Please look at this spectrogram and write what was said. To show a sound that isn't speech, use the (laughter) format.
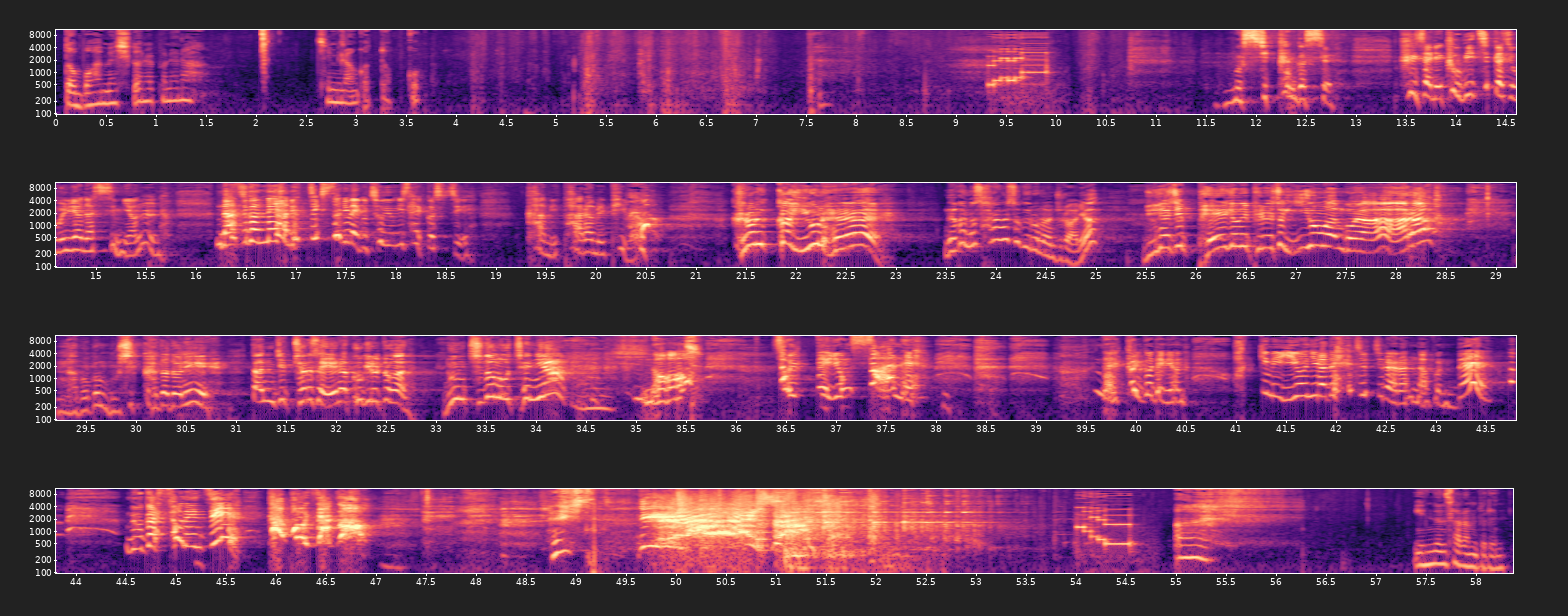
또 뭐 하며 시간을 보내나 재미난 것도 없고 무식한 것을 그 자리에 그 위치까지 올려놨으면 나중은 내 하며 찍소리 말고 조용히 살 것이지 감히 바람을 피워 그러니까 이혼해. 내가 너 사랑해서 결혼한 줄 아냐? 니네 집 배경이 필요해서 이용한 거야. 알아? 나보고 무식하다더니 딴 집 차려서 애 낳고 기를 동안 눈치도 못 챘냐? 너 절대 용서 안 해. 날 긁어대면 홧김에 이혼이라도 해줄 줄 알았나 본데 누가 손해인지 가보자고. 에이씨. 아, 있는 사람들은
